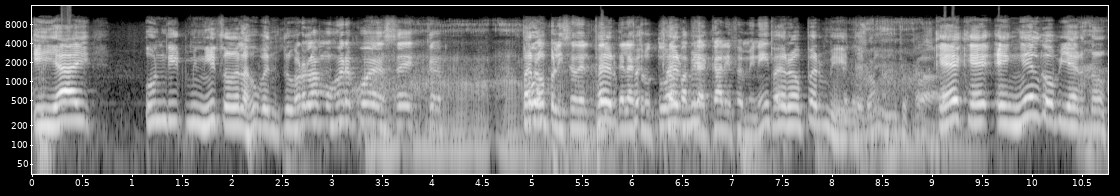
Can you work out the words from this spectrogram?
y hay un ministro de la juventud. Pero las mujeres pueden ser que- Pero- cómplices del- per- de la per- estructura permi- patriarcal y feminista. Pero permíteme, que es que en el gobierno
